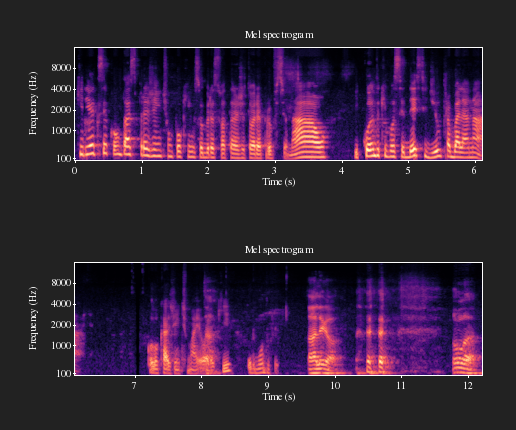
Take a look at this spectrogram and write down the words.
queria que você contasse para a gente um pouquinho sobre a sua trajetória profissional e quando que você decidiu trabalhar na área. Vou colocar a gente maior tá. aqui, todo mundo vê. Ah, legal. Vamos lá.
